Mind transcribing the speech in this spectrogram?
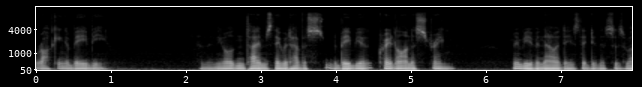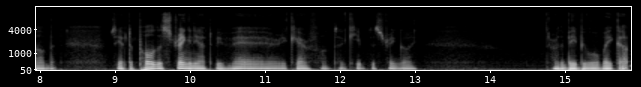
rocking a baby and in the olden times, they would have a, the baby a cradle on a string. Maybe even nowadays they do this as well. But So you have to pull the string and you have to be very careful to keep the string going. Or the baby will wake up.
